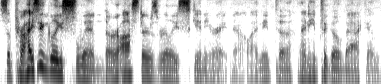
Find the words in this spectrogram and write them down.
surprisingly slim. The roster's really skinny right now. I need to I need to go back and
